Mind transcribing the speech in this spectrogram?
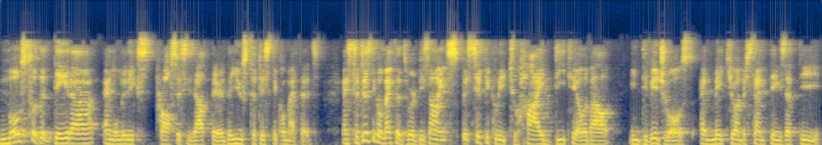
most of the data analytics processes out there they use statistical methods, and statistical methods were designed specifically to hide detail about individuals and make you understand things at the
